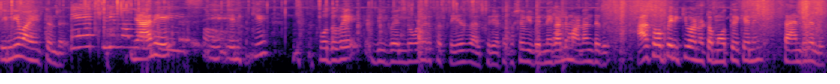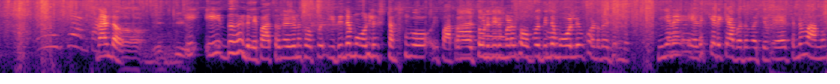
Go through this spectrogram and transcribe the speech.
പിന്നെ വാങ്ങിയിട്ടുണ്ട്. ഞാൻ എനിക്ക് പൊതുവെ വിവലിനോട് ഒരു പ്രത്യേക താല്പര്യം കേട്ടോ പക്ഷെ വിവലിനേക്കാളും മണമുണ്ട് ഇത്. ആ സോപ്പ് എനിക്ക് വേണം കേട്ടോ മുഖത്ത് വയ്ക്കാൻ സാൻഡലല്ലേ? ഈ ഇത് കണ്ടില്ലേ? പാത്രം കഴുകുന്ന സോപ്പ്. ഇതിന്റെ മുകളിൽ ഇഷ്ടം പോ ഈ പാത്രം കഴുത്തോണ്ട് തിരുമ്പണ സോപ്പ് ഇതിന്റെ മുകളിൽ കൊണ്ടുവന്ന് വെച്ചിട്ടുണ്ട്. ഇങ്ങനെ ഇടയ്ക്കിടയ്ക്ക് അബദ്ധം പറ്റും. ഏട്ടനും വാങ്ങും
